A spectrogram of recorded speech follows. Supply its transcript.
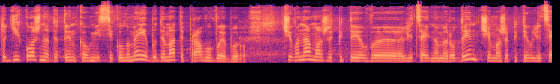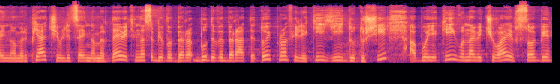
тоді кожна дитинка в місті Коломиї буде мати право вибору. Чи вона може піти в е, ліцей номер 1 чи може піти в ліцей номер 5 чи в ліцей номер 9, Вона собі вибира, буде вибирати той профіль, який їй до душі, або який вона відчуває в собі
